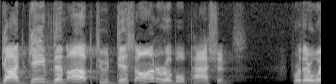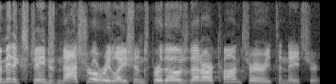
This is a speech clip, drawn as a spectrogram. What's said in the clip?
God gave them up to dishonorable passions. For their women exchanged natural relations for those that are contrary to nature.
